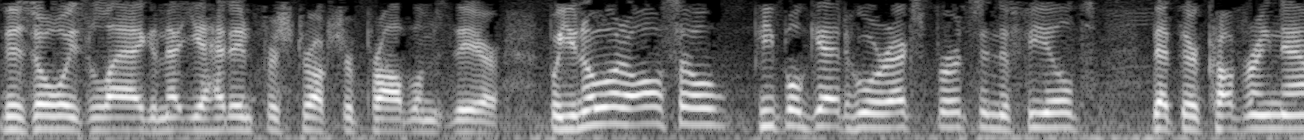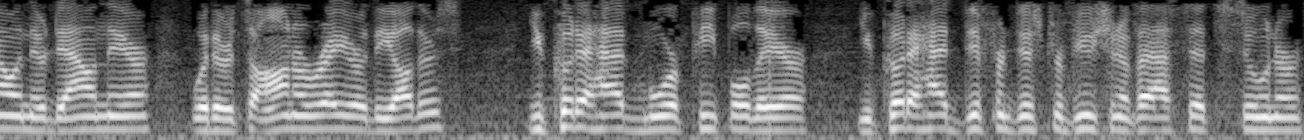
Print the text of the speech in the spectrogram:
there's always lag and that you had infrastructure problems there. But you know what also people get who are experts in the fields that they're covering now and they're down there, whether it's Honore or the others? You could have had more people there. You could have had different distribution of assets sooner.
